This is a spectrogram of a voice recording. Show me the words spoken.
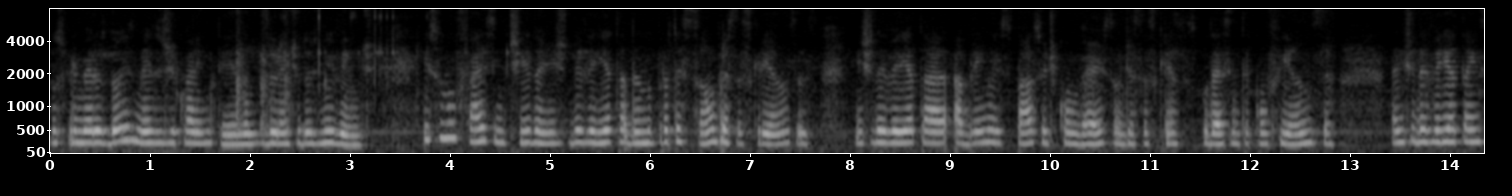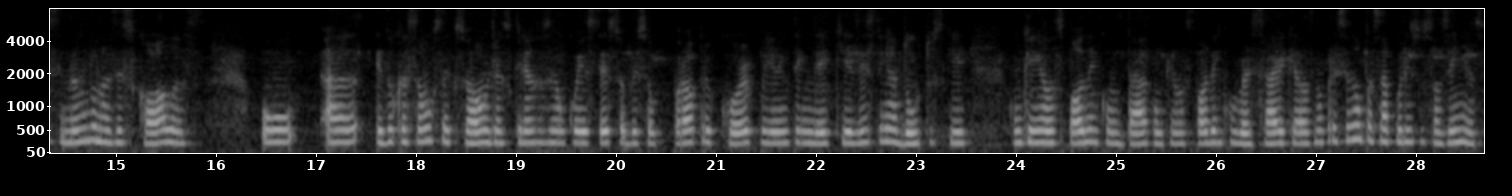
nos primeiros dois meses de quarentena durante 2020 isso não faz sentido, a gente deveria estar tá dando proteção para essas crianças, a gente deveria estar tá abrindo um espaço de conversa onde essas crianças pudessem ter confiança. A gente deveria estar ensinando nas escolas o, a educação sexual, onde as crianças iam conhecer sobre o seu próprio corpo e entender que existem adultos que com quem elas podem contar, com quem elas podem conversar e que elas não precisam passar por isso sozinhas,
